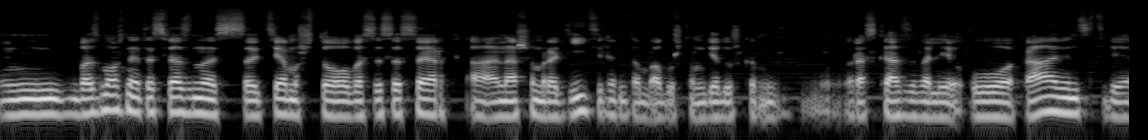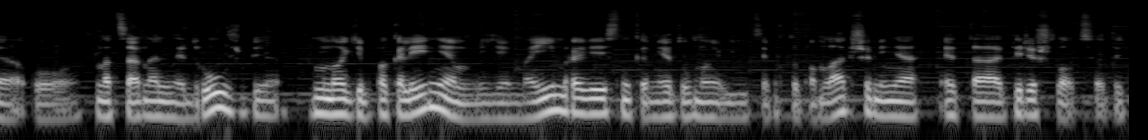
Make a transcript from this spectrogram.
Возможно, это связано с тем, что в СССР а, нашим родителям, там, бабушкам, дедушкам рассказывали о равенстве, о национальной дружбе. Многим поколениям, и моим ровесникам, я думаю, и тем, кто помладше меня, это перешло все-таки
